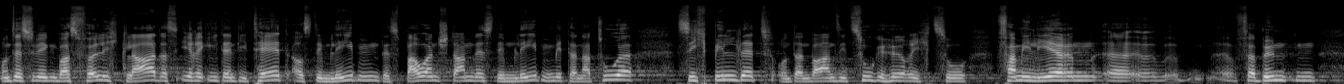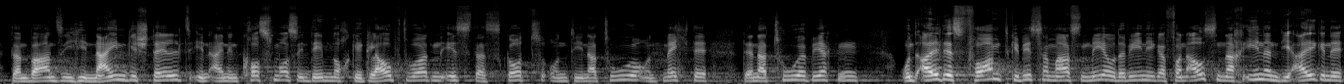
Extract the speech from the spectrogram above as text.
und deswegen war es völlig klar, dass ihre Identität aus dem Leben des Bauernstandes, dem Leben mit der Natur sich bildet. Und dann waren sie zugehörig zu familiären äh, Verbünden, dann waren sie hineingestellt in einen Kosmos, in dem noch geglaubt worden ist, dass Gott und die Natur und Mächte der Natur wirken. Und all das formt gewissermaßen mehr oder weniger von außen nach innen die eigene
